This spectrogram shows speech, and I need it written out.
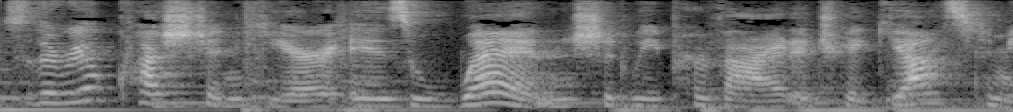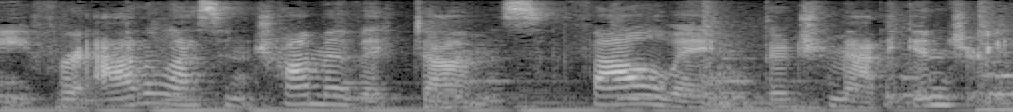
So, the real question here is when should we provide a tracheostomy for adolescent trauma victims following their traumatic injury?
